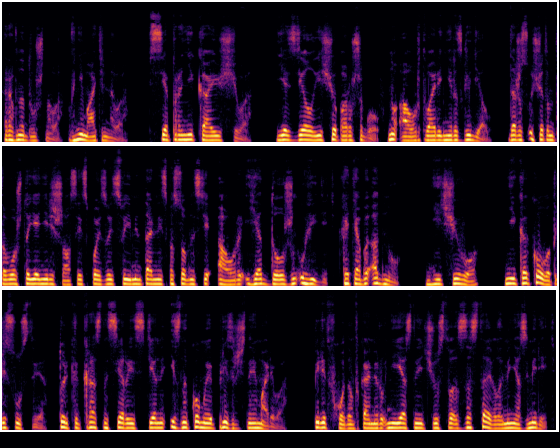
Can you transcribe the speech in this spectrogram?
равнодушного, внимательного, всепроникающего. Я сделал еще пару шагов, но аур твари не разглядел. Даже с учетом того, что я не решался использовать свои ментальные способности ауры, я должен увидеть хотя бы одну. Ничего. Никакого присутствия, только красно-серые стены и знакомое призрачное марево. Перед входом в камеру неясное чувство заставило меня замереть.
